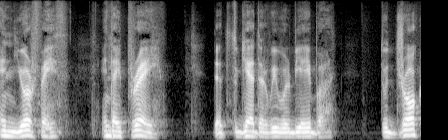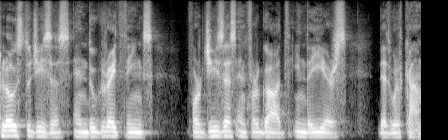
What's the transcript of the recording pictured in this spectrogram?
and your faith. And I pray that together we will be able to draw close to Jesus and do great things for Jesus and for God in the years that will come.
